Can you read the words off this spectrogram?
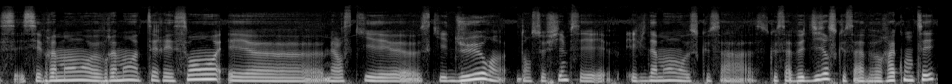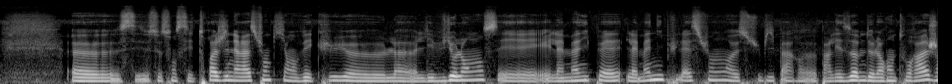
c'est vraiment, vraiment intéressant. Et, mais alors, ce qui, est, ce qui est dur dans ce film, c'est évidemment ce que, ça, ce que ça veut dire, ce que ça veut raconter. Ce sont ces trois générations qui ont vécu les violences et, la, manipu- la manipulation subie par, par les hommes de leur entourage.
